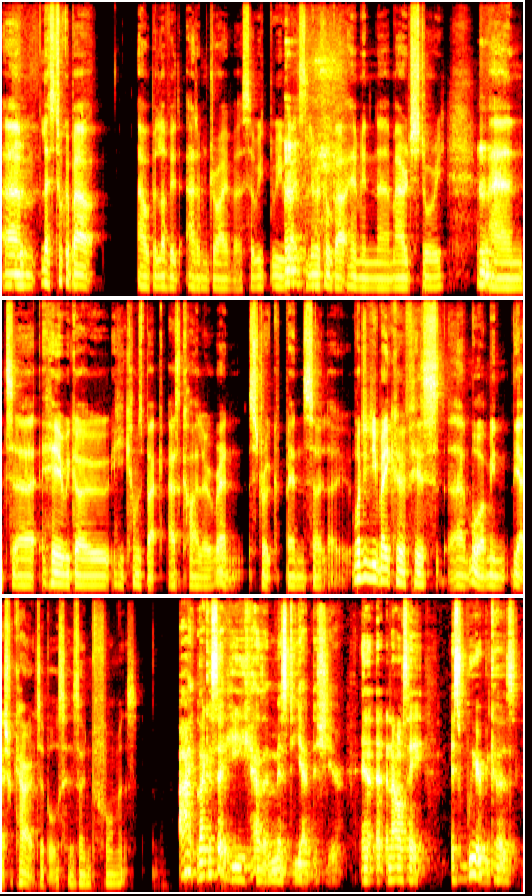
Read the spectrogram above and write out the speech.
um, let's talk about our beloved Adam Driver. So we we write lyrical about him in uh, Marriage Story, mm. and uh, here we go. He comes back as Kylo Ren, stroke Ben Solo. What did you make of his? Um, well, I mean, the actual character, but also his own performance. I like I said, he hasn't missed yet this year, and and I would say it's weird because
